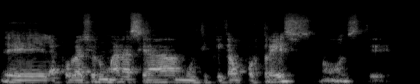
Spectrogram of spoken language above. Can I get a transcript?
eh, la población humana se ha multiplicado por tres, ¿no? Este,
